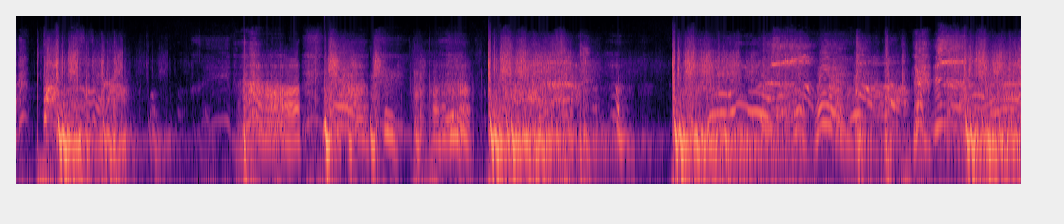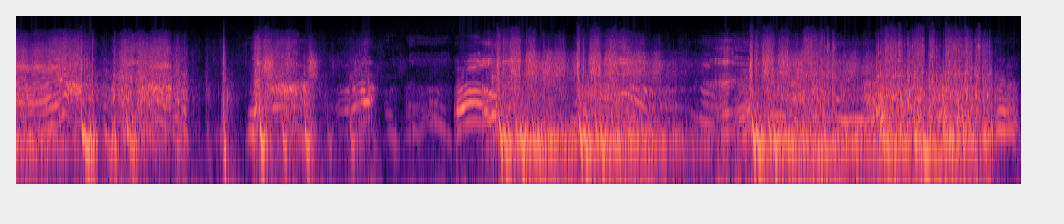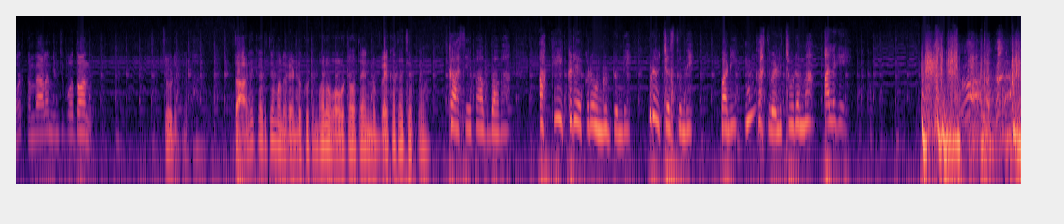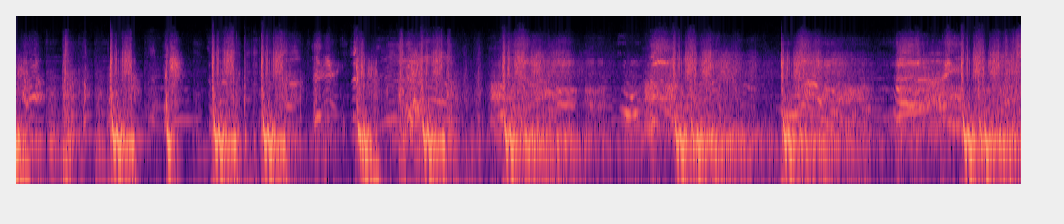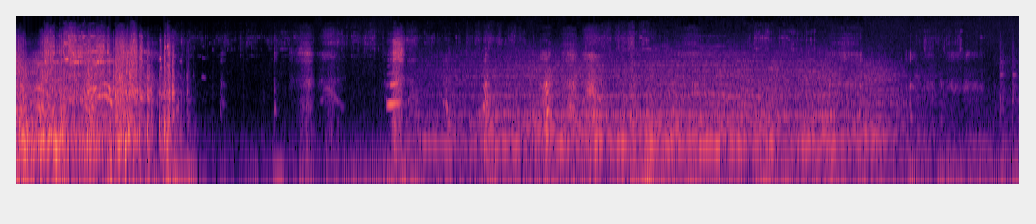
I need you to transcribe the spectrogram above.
మొత్తం వేళ మించిపోతోంది. చూడు ప్రభా తాళి కడితే మన రెండు కుటుంబాలు అవుతాయని నువ్వే కదా చెప్పావు. కాసేపు ఆగు బావా. అక్క ఇక్కడే ఎక్కడ ఉండుంటుంది. ఇప్పుడు వచ్చేస్తుంది. పని కాస్త వెళ్ళి చూడమ్మా. అలాగే.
